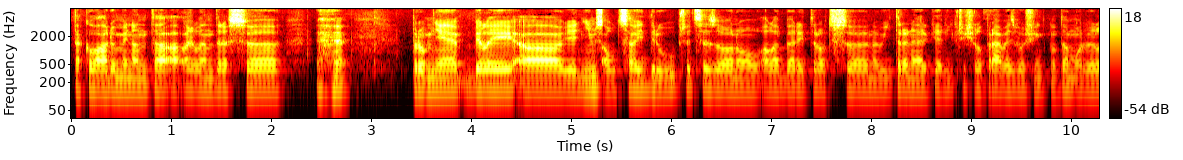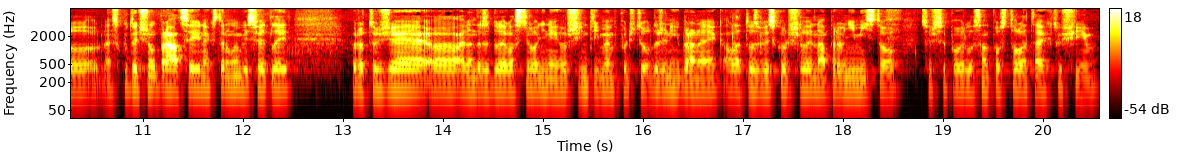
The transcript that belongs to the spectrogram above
taková dominanta a Islanders uh, pro mě byli uh, jedním z outsiderů před sezónou, ale Barry Trotz, nový trenér, který přišel právě z Washingtonu, tam odvedl neskutečnou práci, jinak to nemůžu vysvětlit, protože uh, Islanders byli vlastně loni nejhorším týmem v počtu održených branek, ale letos vyskočili na první místo, což se povedlo snad po 100 letech, tuším.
